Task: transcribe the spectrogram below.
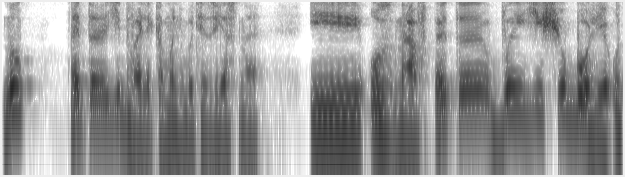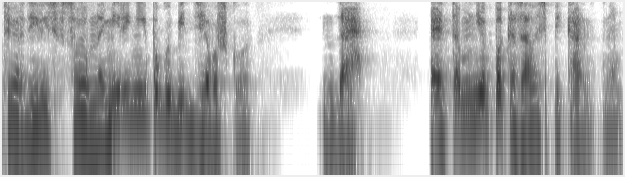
Ну, это едва ли кому-нибудь известно. И, узнав это, вы еще более утвердились в своем намерении погубить девушку. Да, это мне показалось пикантным.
